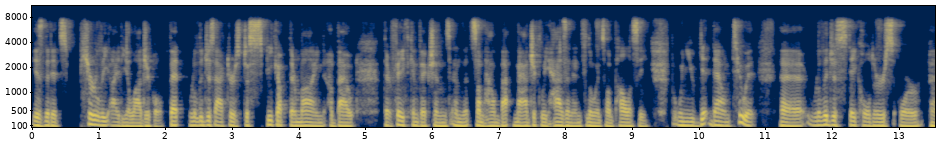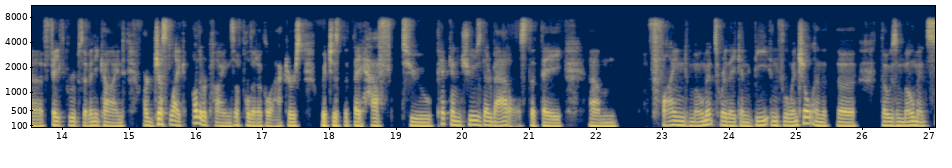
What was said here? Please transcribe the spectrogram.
is that it's purely ideological, that religious actors just speak up their mind about their faith convictions and that somehow that magically has an influence on policy. But when you get down to it, uh, religious stakeholders or uh, faith groups of any kind are just like other kinds of political actors, which is that they have to pick and choose their battles, that they um, find moments where they can be influential and that the those moments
